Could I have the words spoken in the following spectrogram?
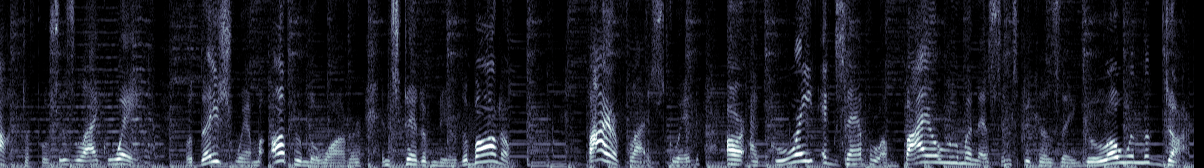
octopuses like Wade, but they swim up in the water instead of near the bottom. Firefly squid are a great example of bioluminescence because they glow in the dark.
